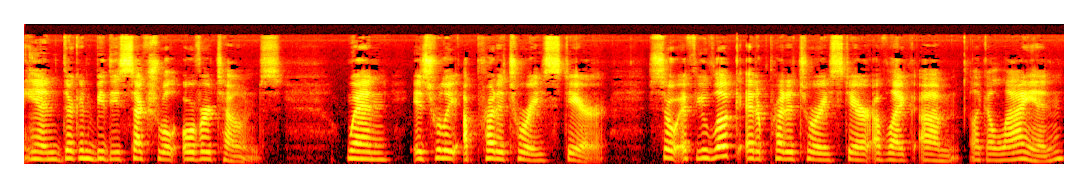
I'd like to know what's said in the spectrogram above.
and there can be these sexual overtones when it's really a predatory stare. So if you look at a predatory stare of like um like a lion,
